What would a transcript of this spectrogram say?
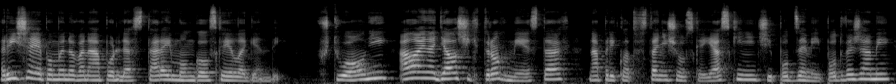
Ríša je pomenovaná podľa starej mongolskej legendy. V Štôlni, ale aj na ďalších troch miestach, napríklad v Stanišovskej jaskyni či podzemí pod vežami,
